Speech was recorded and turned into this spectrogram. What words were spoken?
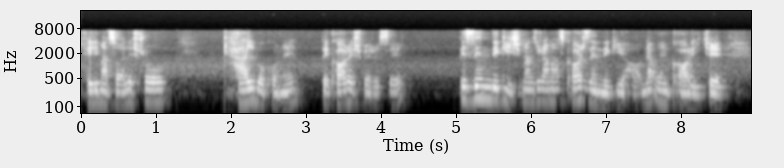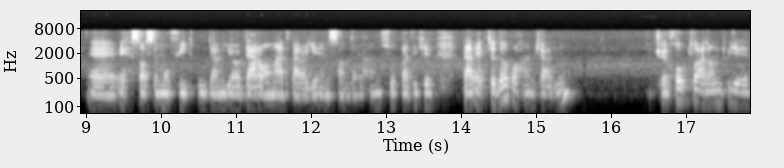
خیلی مسائلش رو حل بکنه به کارش برسه. به زندگیش منظورم از کار زندگی ها نه اون کاری که احساس مفید بودن یا درآمد برای انسان داره. همون صحبتی که در ابتدا با هم کردیم. که خب تو الان توی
